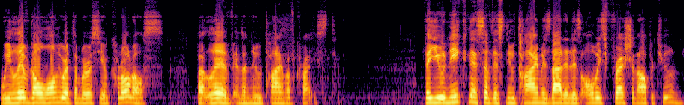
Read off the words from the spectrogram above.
We live no longer at the mercy of Chronos, but live in the new time of Christ. The uniqueness of this new time is that it is always fresh and opportune.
